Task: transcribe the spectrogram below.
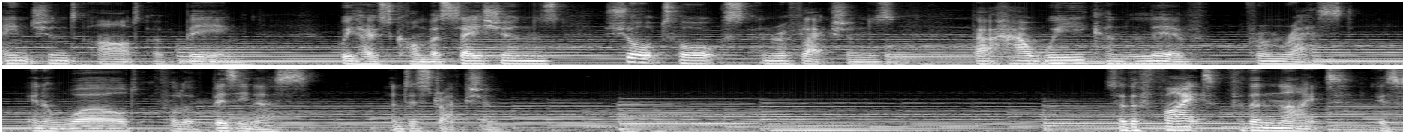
ancient art of being. We host conversations, short talks, and reflections about how we can live from rest in a world full of busyness and distraction. So, the fight for the night is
